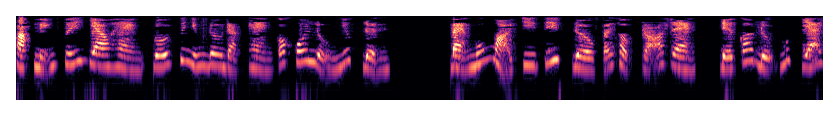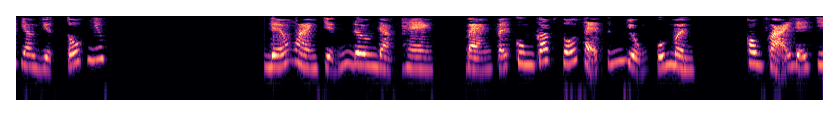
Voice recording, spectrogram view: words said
hoặc miễn phí giao hàng đối với những đơn đặt hàng có khối lượng nhất định. Bạn muốn mọi chi tiết đều phải thật rõ ràng để có được mức giá giao dịch tốt nhất. Để hoàn chỉnh đơn đặt hàng, bạn phải cung cấp số thẻ tín dụng của mình, không phải để chi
